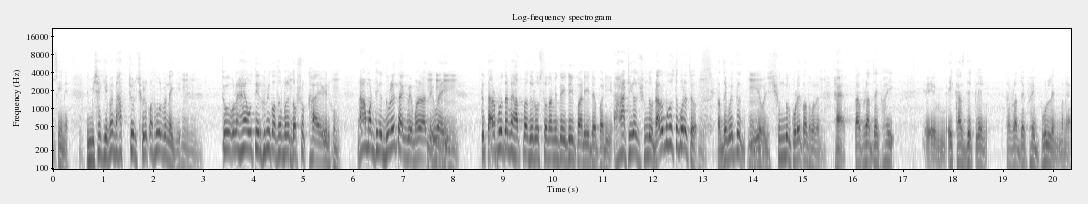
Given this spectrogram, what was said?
সিনে মিশা কীভাবে হাত চড়ে ছুড়ে কথা বলবে নাকি? তো বলে হ্যাঁ ও তো এরকমই কথা বলে দর্শক খায় এরকম। না আমার থেকে দূরে থাকবে মানে রাজ্জাক ভাই। তো তারপরে তো আমি হাত পা ধরে ওস্তাদ আমি তো এটাই পারি এটা পারি। হ্যাঁ ঠিক আছে সুন্দর ডালো মুখস্থ করেছ। রাজ্জাক ভাই তো ইয়ে, সুন্দর করে কথা বলেন। হ্যাঁ তারপর রাজ্জাক ভাই এই কাজ দেখলেন তারপর রাজ্জাক ভাই বললেন মানে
